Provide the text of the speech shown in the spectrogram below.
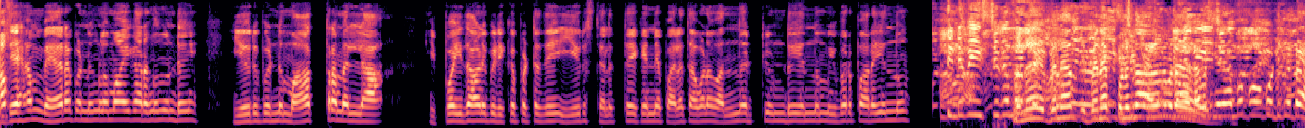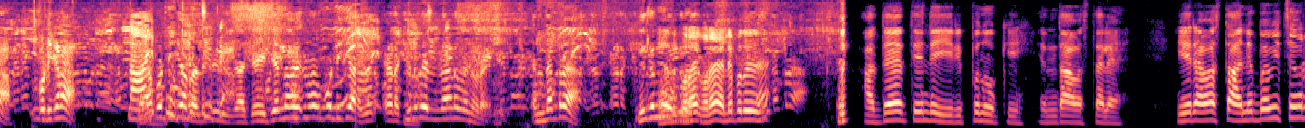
ഇദ്ദേഹം വേറെ പെണ്ണുങ്ങളുമായി കറങ്ങുന്നുണ്ട്. ഈ ഒരു പെണ്ണ് മാത്രമല്ല ഇപ്പോൾ ഇതാണ് പിടിക്കപ്പെട്ടത്. ഈ ഒരു സ്ഥലത്തേക്ക് തന്നെ പലതവണ വന്നിട്ടുണ്ട് എന്നും ഇവർ പറയുന്നു. അദ്ദേഹത്തിന്റെ ഇരിപ്പ് നോക്കി. എന്താ അവസ്ഥ അല്ലേ? ഈ ഒരവസ്ഥ അവസ്ഥ അനുഭവിച്ചവർ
